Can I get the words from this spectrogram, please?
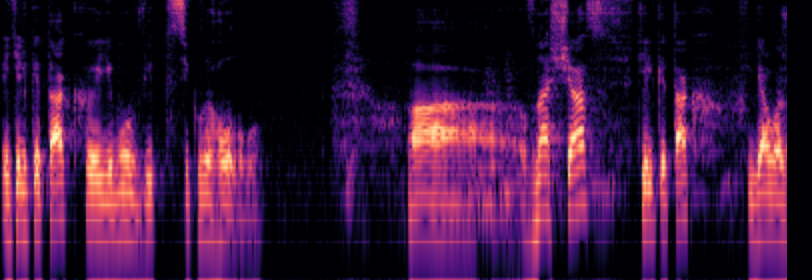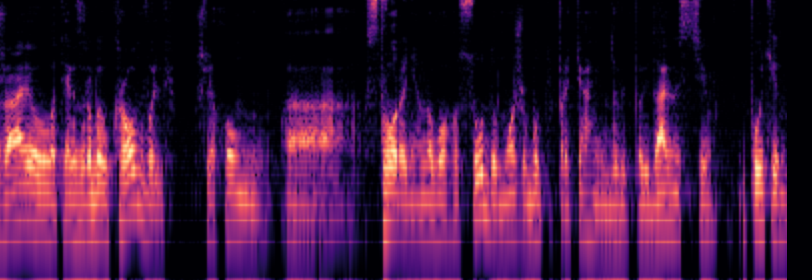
і тільки так йому відсікли голову. А в наш час тільки так, я вважаю, от як зробив Кромвель, шляхом е, створення нового суду може бути притягнені до відповідальності Путін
